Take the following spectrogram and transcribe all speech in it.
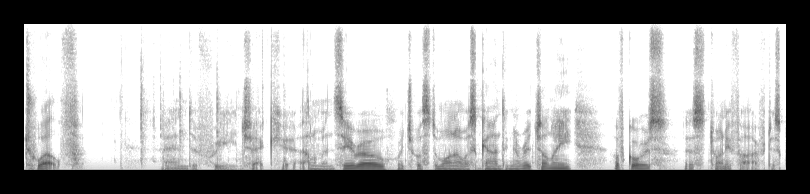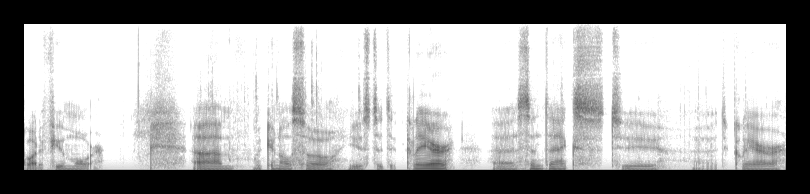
12. And if we check uh, element 0, which was the one I was counting originally, of course there's 25, there's quite a few more. Um, we can also use the declare uh, syntax to uh, declare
